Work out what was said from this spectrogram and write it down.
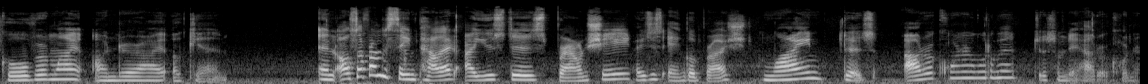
Go over my under eye again. And also from the same palette, I use this brown shade. I use this angle brush. Line this outer corner a little bit, just on the outer corner.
